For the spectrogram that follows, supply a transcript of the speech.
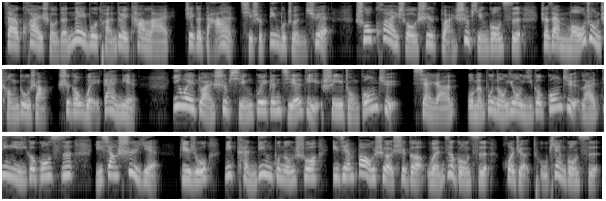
在快手的内部团队看来，这个答案其实并不准确。说快手是短视频公司，这在某种程度上是个伪概念，因为短视频归根结底是一种工具。显然，我们不能用一个工具来定义一个公司、一项事业。比如，你肯定不能说一间报社是个文字公司或者图片公司，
